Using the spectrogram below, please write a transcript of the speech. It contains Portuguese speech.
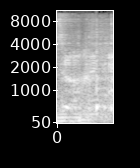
time.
